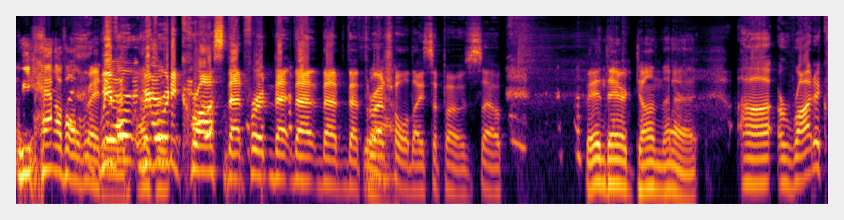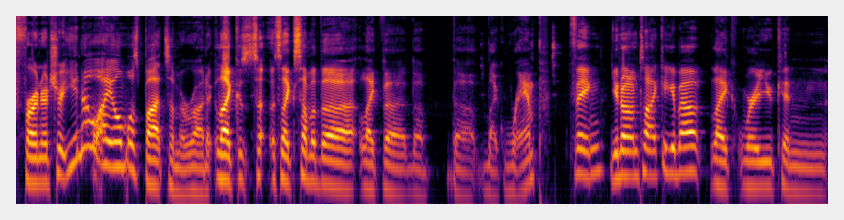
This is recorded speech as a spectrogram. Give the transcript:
we have already. we've, Yeah, as we've a- already crossed that for that that that, that Yeah. threshold i suppose so been there, done that. uh erotic furniture you know i almost bought some erotic like it's it's like some of the like the the the like ramp thing you know what i'm talking about like where you can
